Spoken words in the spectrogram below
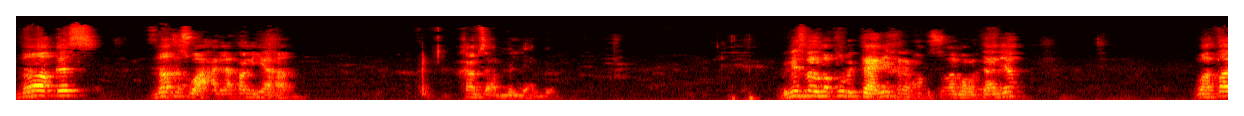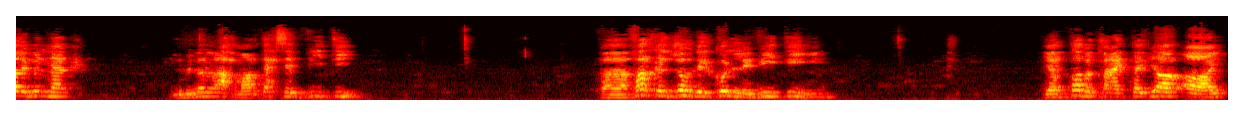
ناقص ناقص 1 اللي أعطاني إياها. 5 ملي امبير بالنسبة للمطلوب الثاني خلينا نحط السؤال مرة ثانية. وطالب منك اللي باللون الأحمر تحسب v t ففرق الجهد الكلي v t يرتبط مع التيار i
